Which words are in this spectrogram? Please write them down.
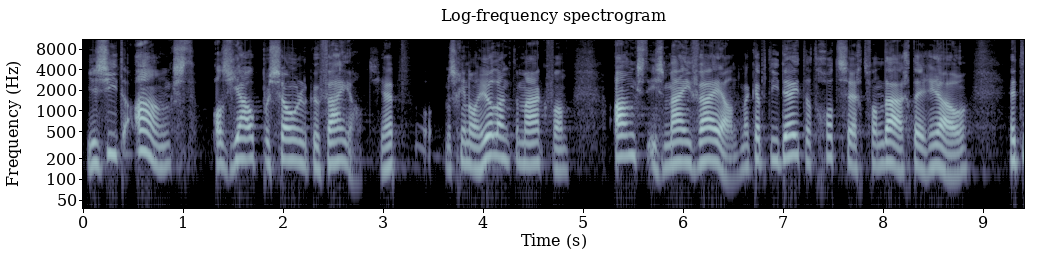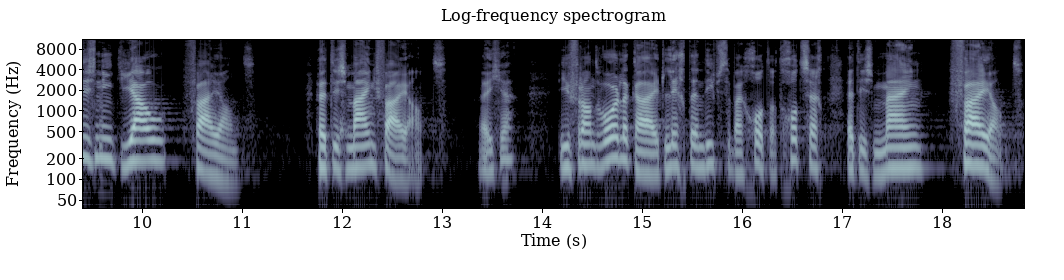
je ziet angst als jouw persoonlijke vijand. Je hebt misschien al heel lang te maken van, angst is mijn vijand. Maar ik heb het idee dat God zegt vandaag tegen jou, het is niet jouw vijand. Het is mijn vijand. Weet je? Die verantwoordelijkheid ligt ten diepste bij God. Dat God zegt, het is mijn vijand.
